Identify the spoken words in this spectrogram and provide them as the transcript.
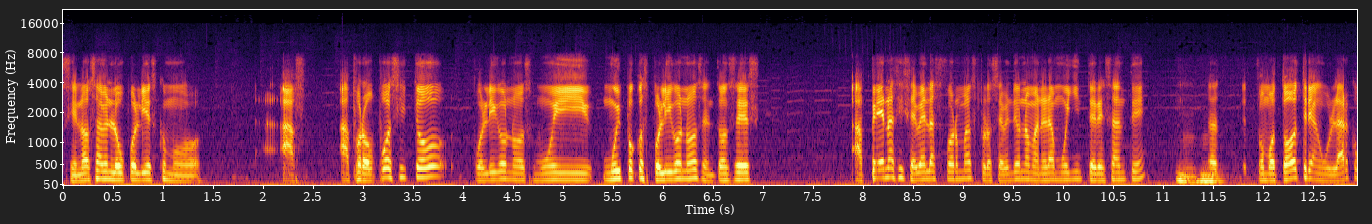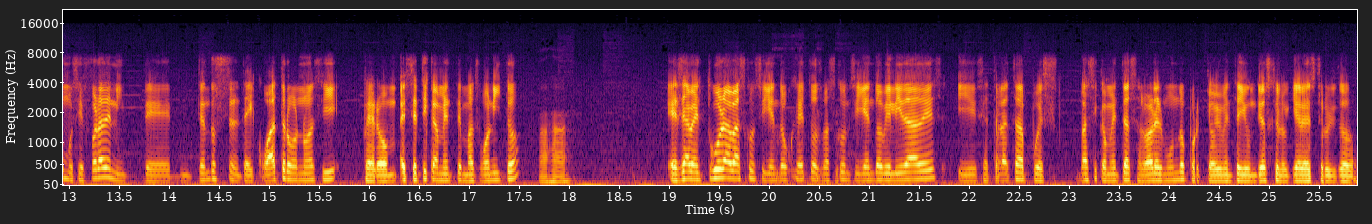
si no saben, low poly es como a, propósito, polígonos muy, muy pocos polígonos, entonces apenas si se ven las formas, pero se ven de una manera muy interesante, como todo triangular, como si fuera de, de Nintendo 64 o no así, pero estéticamente más bonito. Ajá es de aventura, vas consiguiendo objetos, vas consiguiendo habilidades y se trata pues básicamente de salvar el mundo porque obviamente hay un dios que lo quiere destruir todo.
